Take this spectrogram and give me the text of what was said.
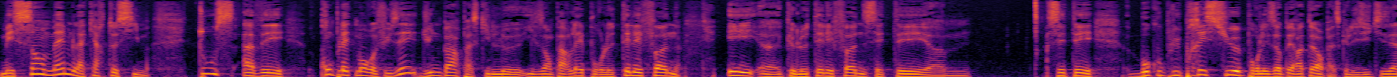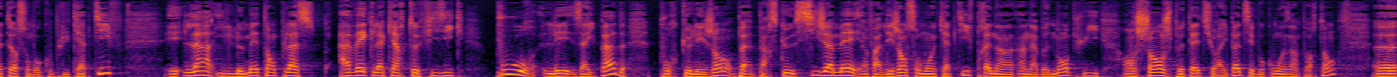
mais sans même la carte SIM tous avaient complètement refusé. D'une part parce qu'ils ils en parlaient pour le téléphone et euh, que le téléphone c'était euh, c'était beaucoup plus précieux pour les opérateurs parce que les utilisateurs sont beaucoup plus captifs. Et là, ils le mettent en place avec la carte physique pour les iPads pour que les gens parce que si jamais enfin les gens sont moins captifs prennent un, abonnement puis en changent peut-être sur iPad c'est beaucoup moins important euh,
